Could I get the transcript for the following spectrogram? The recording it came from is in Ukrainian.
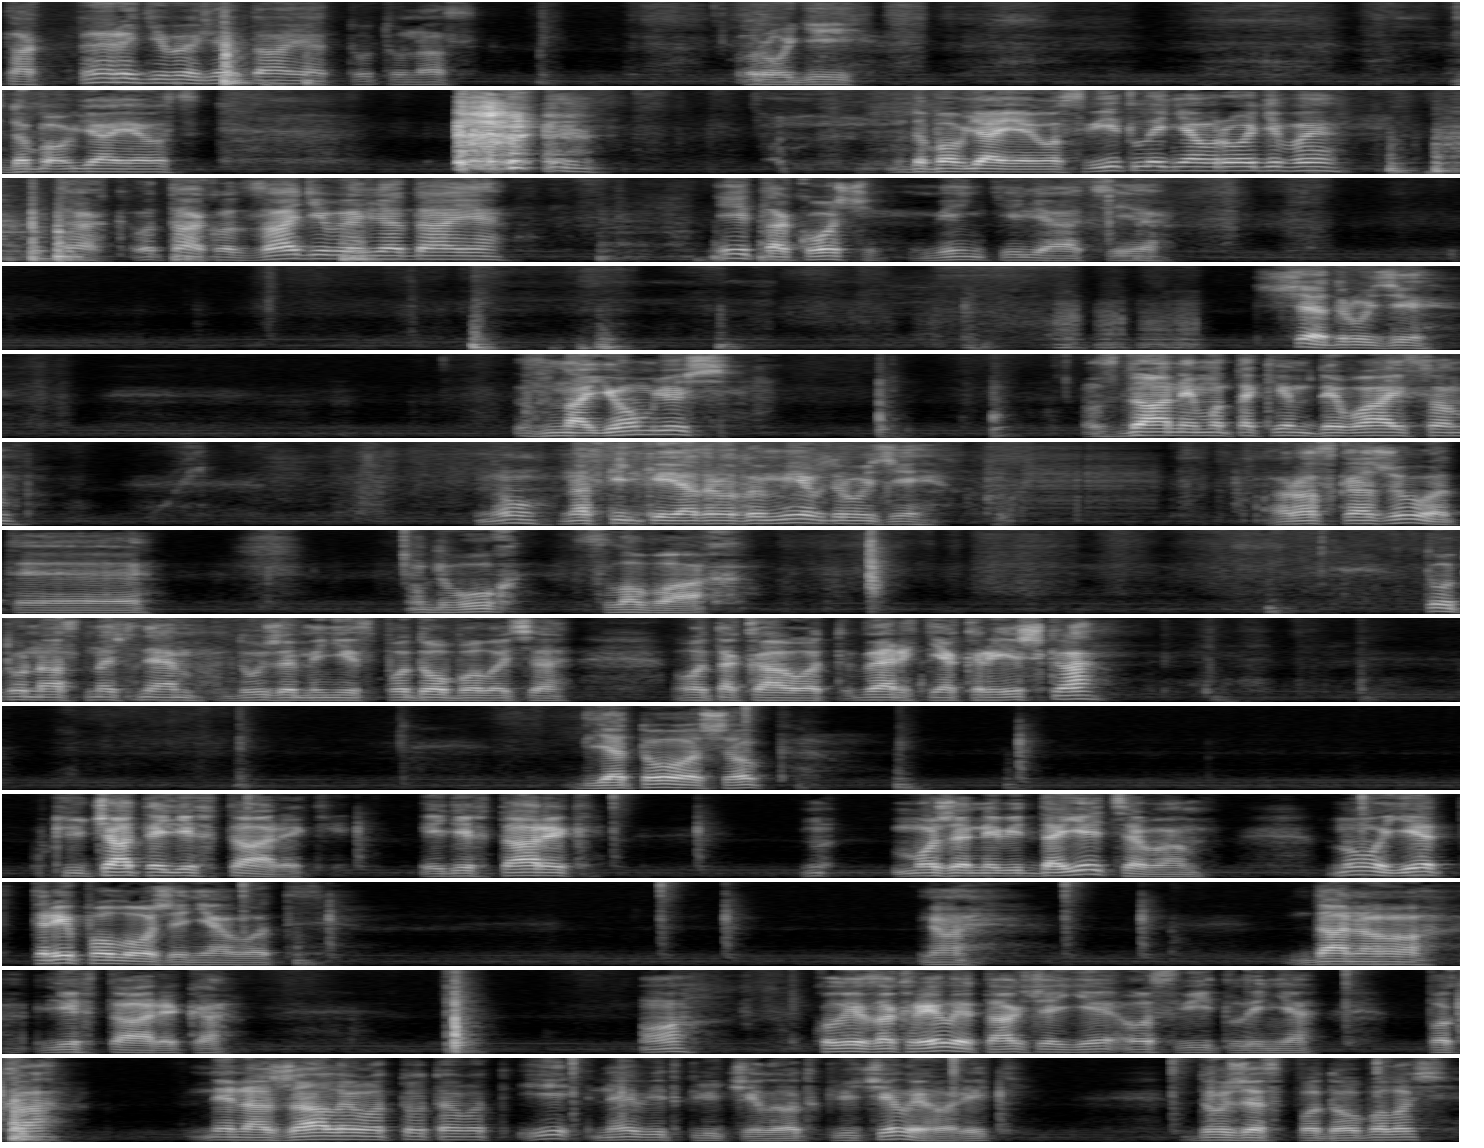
Так, переді виглядає. Тут у нас вроді ос... добавляє освітлення вроді би. Так, отак от ззаді виглядає. І також вентиляція. Ще, друзі, знайомлюсь з даним таким девайсом. Ну, наскільки я зрозумів, друзі, розкажу от е, у двох словах. Тут у нас почнемо, дуже мені сподобалося отака от верхня кришка. Для того, щоб включати ліхтарик. І ліхтарик, може, не віддається вам. Ну, є три положення. От. Даного ліхтарика. О, коли закрили, також є освітлення. Поки не нажали отут от і не відключили. От включили, горить. Дуже сподобалось.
